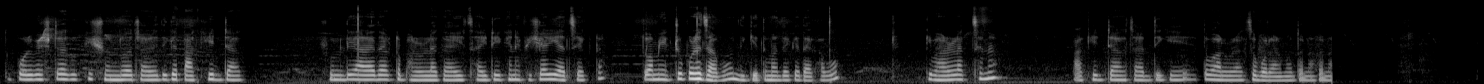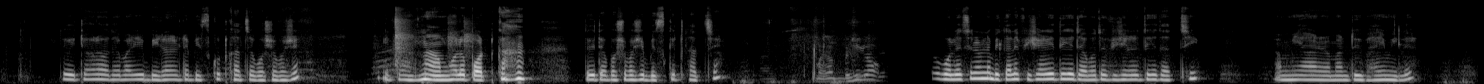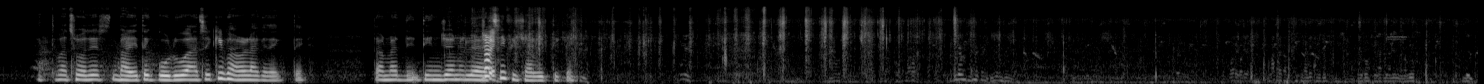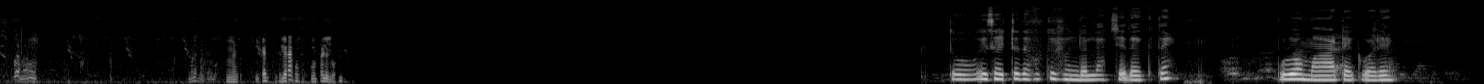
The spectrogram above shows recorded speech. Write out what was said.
তো পরিবেশটা কি সুন্দর, চারিদিকে পাখির ডাক। শুনলে আলাদা একটা ভালো লাগে। এই সাইডে এখানে ফিশারি আছে একটা। তো আমি একটু পরে যাব দিকে তোমাদেরকে দেখাবো। কি ভালো লাগছে না? পাখির ডাক চারদিকে তো ভালো লাগছে বলার মতো না এটা হলো ওদের বাড়ির বিড়াল একটা বিস্কুট খাচ্ছে বসে বসে। এটা নাম হলো পটকা। তো এটা বসে বসে বিস্কিট খাচ্ছে। তো বলেছিলাম না, বিকালে ফিশারির দিকে যাব, তো ফিশারির দিকে যাচ্ছি। আমি আর আমার দুই ভাই মিলে। দেখতে পাচ্ছ ওদের বাড়িতে গরু আছে, কি ভালো লাগে দেখতে। তো আমরা তিনজন মিলে যাচ্ছি ফিশারির দিকে। তো এই সাইডটা দেখো কি সুন্দর লাগছে দেখতে। পুরো মাঠ একবারে।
